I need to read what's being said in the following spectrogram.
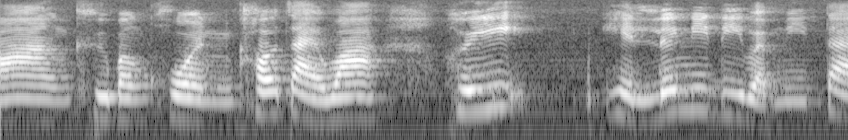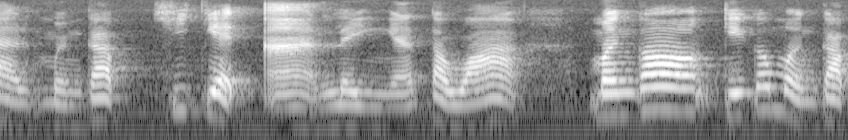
บ้าง คือบางคนเข้าใจว่าเฮ้ยเห็นเรื่องดีๆแบบนี้แต่เหมือนกับขี้เกียจอ่านอะไรอย่างเงี้ย แต่ว่ามันก็กิ๊กก็เหมือนกับ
